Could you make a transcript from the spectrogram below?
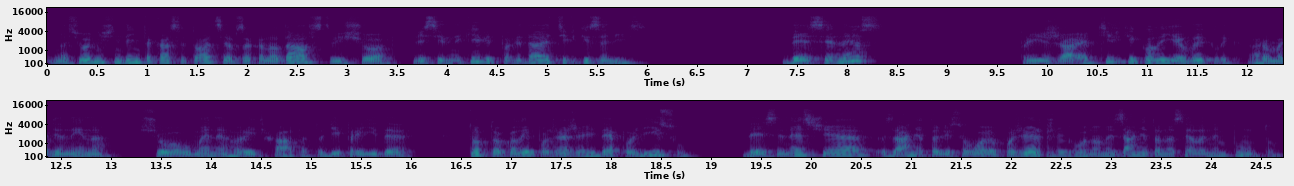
на сьогоднішній день така ситуація в законодавстві, що лісівники відповідають тільки за ліс. ДСНС приїжджає тільки коли є виклик громадянина, що у мене горить хата. Тоді приїде. Тобто, коли пожежа йде по лісу, ДСНС ще зайнято лісовою пожежею, воно не зайнято населеним пунктом.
